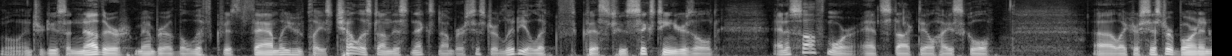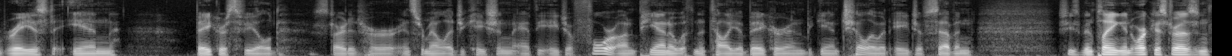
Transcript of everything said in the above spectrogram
We'll introduce another member of the Lifquist family who plays cellist on this next number, Sister Lydia Lifquist, who's 16 years old and a sophomore at Stockdale High School. Uh, like her sister, born and raised in Bakersfield, started her instrumental education at the age of four on piano with Natalia Baker and began cello at age of seven. She's been playing in orchestras in,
